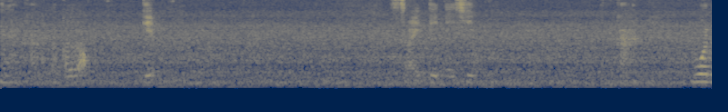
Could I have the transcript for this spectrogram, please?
นี่นะคะแล้วก็ล็อกเก็บใส่ติดในชิดค่ะวน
